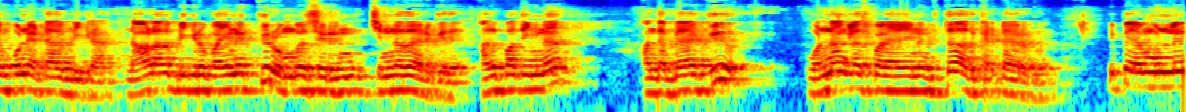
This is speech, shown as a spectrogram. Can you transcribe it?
என் பொண்ணு எட்டாவது படிக்கிறான். நாலாவது படிக்கிற பையனுக்கு ரொம்ப சிறு சின்னதாக இருக்குது. அது பார்த்தீங்கன்னா அந்த பேக்கு ஒன்றாம் கிளாஸ் பையனுக்கு தான் அது கரெக்டாக இருக்கும். இப்போ என் பொண்ணு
